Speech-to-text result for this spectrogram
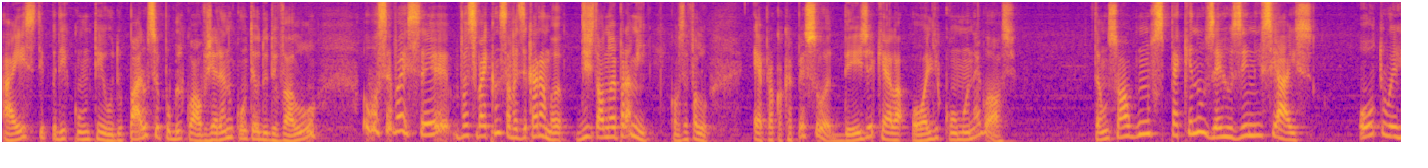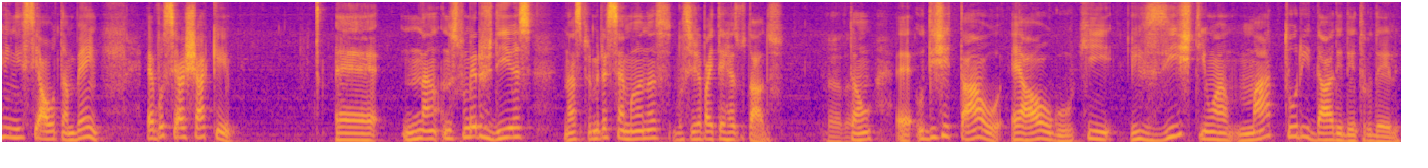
a esse tipo de conteúdo para o seu público-alvo, gerando conteúdo de valor, ou você vai ser, você vai cansar, vai dizer, caramba, digital não é para mim. Como você falou, é para qualquer pessoa, desde que ela olhe como um negócio. Então são alguns pequenos erros iniciais. Outro erro inicial também é você achar que é, na, nos primeiros dias, nas primeiras semanas, você já vai ter resultados. Verdade. Então, é, o digital é algo que existe uma maturidade dentro dele.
